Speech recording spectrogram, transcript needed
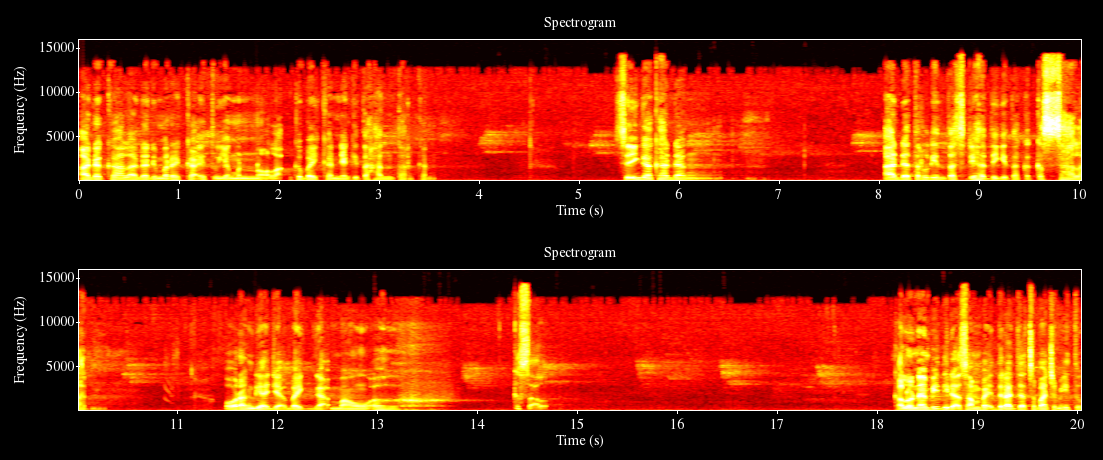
ada kala dari mereka itu yang menolak kebaikan yang kita hantarkan sehingga kadang ada terlintas di hati kita kekesalan. Orang diajak baik gak mau, oh, kesal. Kalau Nabi tidak sampai derajat semacam itu.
